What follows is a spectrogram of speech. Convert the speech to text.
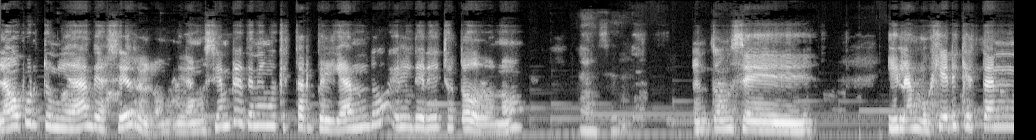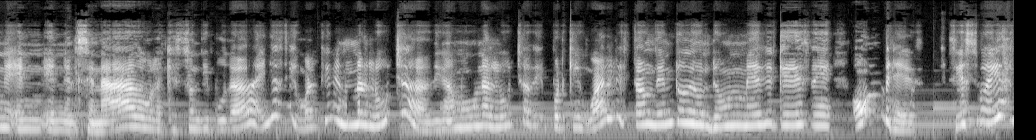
la oportunidad de hacerlo, digamos, siempre tenemos que estar peleando el derecho a todo, ¿no? Ah, Entonces, y las mujeres que están en, el Senado, las que son diputadas, ellas igual tienen una lucha, digamos, una lucha, porque igual están dentro de un, medio que es de hombres. Si eso es,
